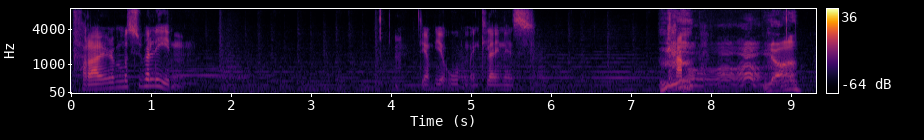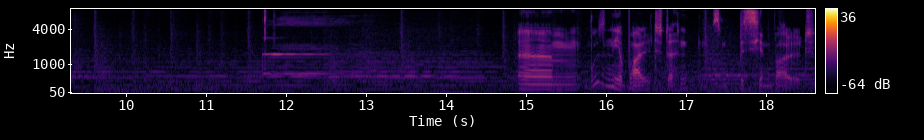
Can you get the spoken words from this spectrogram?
Frall muss überleben. Die haben hier oben ein kleines Camp. Ja, Ähm, wo ist denn hier Wald? Da hinten ist ein bisschen Wald.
